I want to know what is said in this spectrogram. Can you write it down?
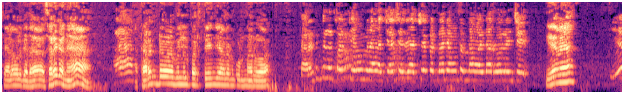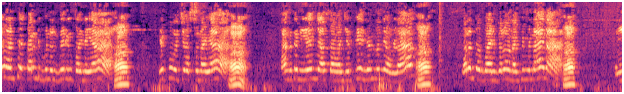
సెలవులు కదా. సరేగానే? కరెంటు బిల్లుల పరిస్థితి ఏం చేయాలనుకుంటున్నారు? కరెంటు బిల్లు పరిస్థితి ఏముంది చేసేది ఉంటున్నాం రోజుల నుంచి. ఏమే? కరెంటు బిల్లులు పెరిగిపోయినాయా ఎక్కువ వచ్చేస్తున్నాయా? అందుకని ఏం చేస్తామని చెప్పి నిన్ననే ఉళ్ళ? కరెంట్ అబ్బాయిని పిలవ నమ్మి నాయన? ఈ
